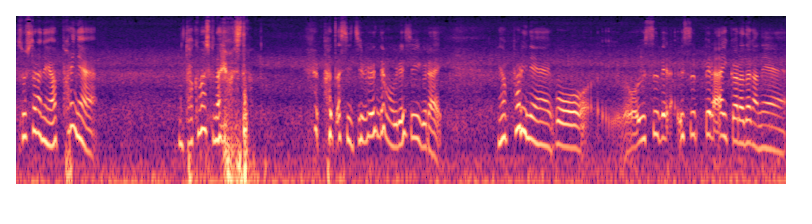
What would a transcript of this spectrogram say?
そしたらねやっぱりねもうたくましくなりました。私自分でも嬉しいぐらい。やっぱりねこう薄べら薄っぺらい体がね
